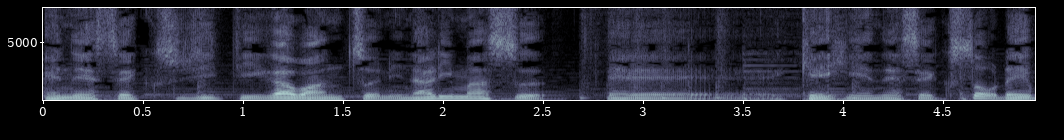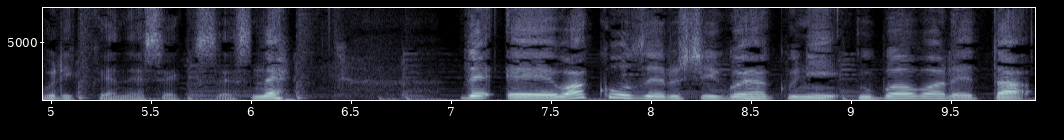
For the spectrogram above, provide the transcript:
NSXGT がワンツーになります。えー、景品 NSX とレイブリック NSX ですね。で、えー、ワコーズ LC500 に奪われた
